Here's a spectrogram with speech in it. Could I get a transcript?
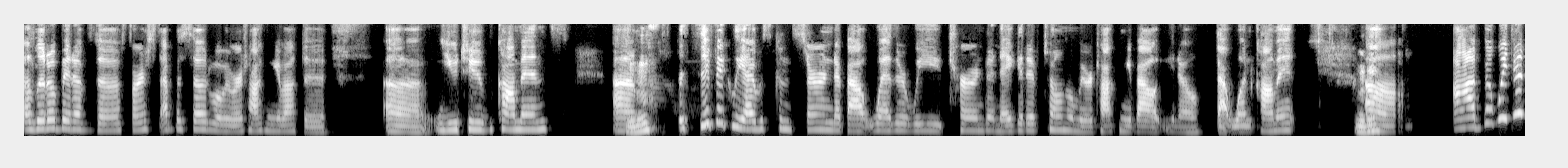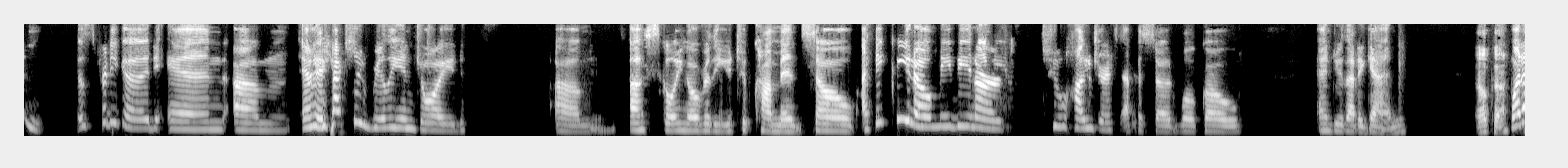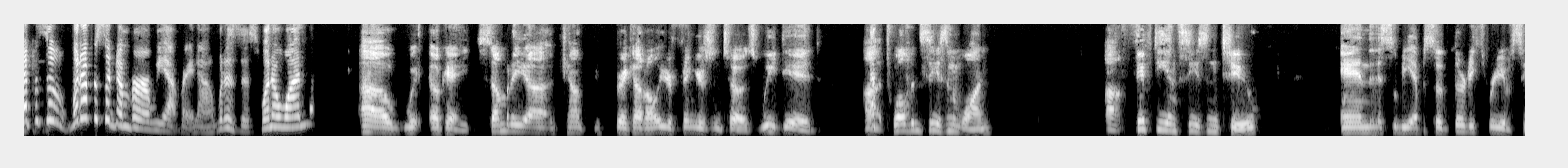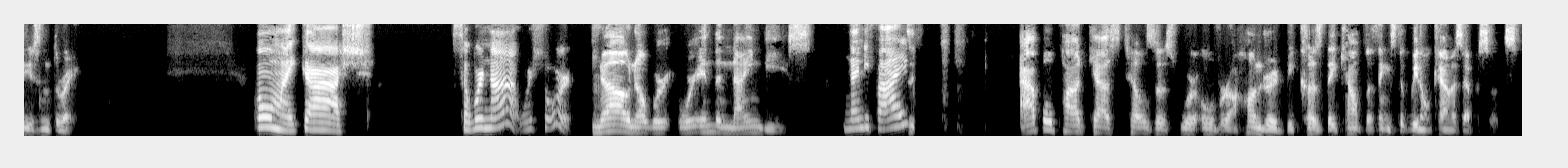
a little bit of the first episode where we were talking about the uh, YouTube comments. Um, Mhm. Specifically, I was concerned about whether we turned a negative tone when we were talking about, you know, that one comment. Mhm. Um, uh, but we didn't. It was pretty good, and um, and I actually really enjoyed um us going over the YouTube comments. So I think you know maybe in our 200th episode we'll go and do that again. Okay. What episode? What episode number are we at right now? What is this? 101? Uh, we, okay. Somebody uh, count, break out all your fingers and toes. We did uh, twelve in season one, uh, fifty in season two, and this will be episode thirty-three of season three. Oh my gosh! So we're not. We're short. No, no, we're we're in the nineties. 95. Apple Podcast tells us we're over 100 because they count the things that we don't count as episodes.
